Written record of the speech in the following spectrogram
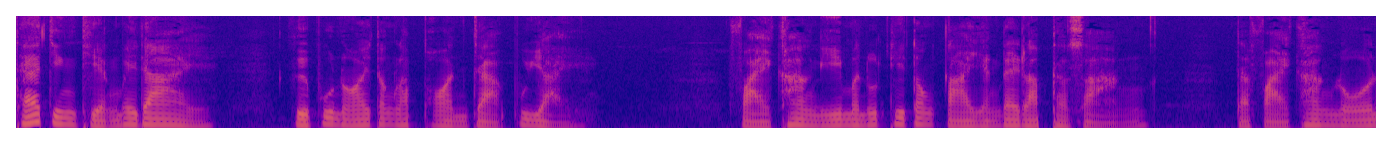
แท้จริงเถียงไม่ได้ คือผู้น้อยต้องรับพรจากผู้ใหญ่ ฝ่ายข้างนี้มนุษย์ที่ต้องตายยังได้รับทสาง แต่ฝ่ายข้างโน้น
